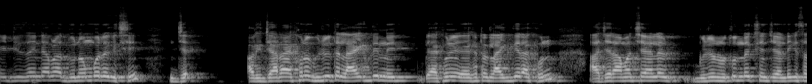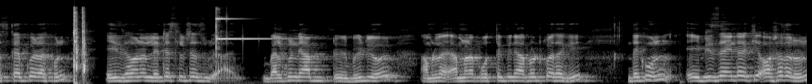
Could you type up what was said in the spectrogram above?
এই ডিজাইনটা আমরা দু নম্বরে রেখেছি যে আর যারা এখনও ভিডিওতে লাইক দিননি, এখনই একটা লাইক দিয়ে রাখুন। আর যারা আমার চ্যানেলের ভিডিও নতুন দেখছেন চ্যানেলটিকে সাবস্ক্রাইব করে রাখুন। এই ধরনের লেটেস্ট লেটেস্ট ব্যালকনি আপ ভিডিও আমরা আমরা প্রত্যেক দিনে আপলোড করে থাকি। দেখুন, এই ডিজাইনটা কি অসাধারণ।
